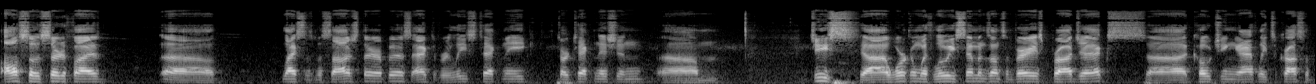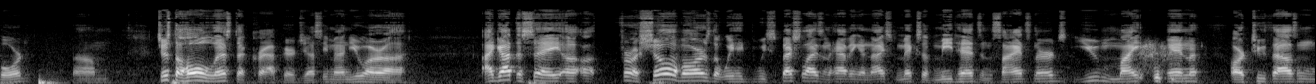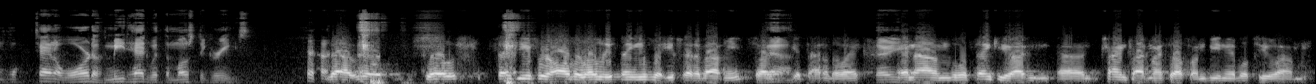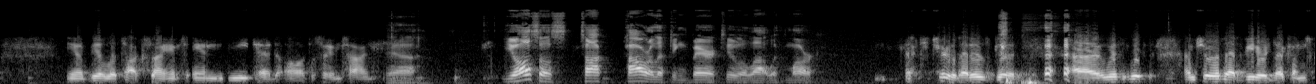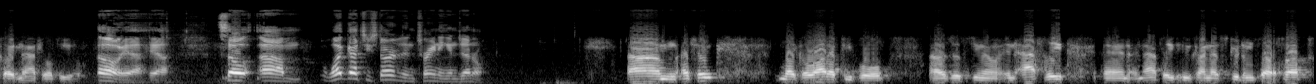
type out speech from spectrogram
also certified uh, licensed massage therapist, active release technique, guitar technician. Um, geez, uh, working with Louis Simmons on some various projects, uh, coaching athletes across the board. Um, just a whole list of crap here, Jesse. Man, you are. Uh, I got to say, uh, uh, for a show of ours that we we specialize in having a nice mix of meatheads and science nerds, you might win our 2010 award of meathead with the most degrees. Yeah, well, well, thank you for all the lovely things that you said about me, so I Yeah. can get that out of the way. There you and go. um, well, thank you. I uh, try and pride myself on being able to, um, you know, be able to talk science and meathead all at the same time. Yeah. You also talk powerlifting bear too a lot with Mark. That's true. That is good. uh, with, with, I'm sure with that beard, that comes quite natural to you. Oh yeah, yeah. So, um, what got you started in training in general? Um, I think, like a lot of people, uh, just you know, an athlete and an athlete who kind of screwed himself up,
